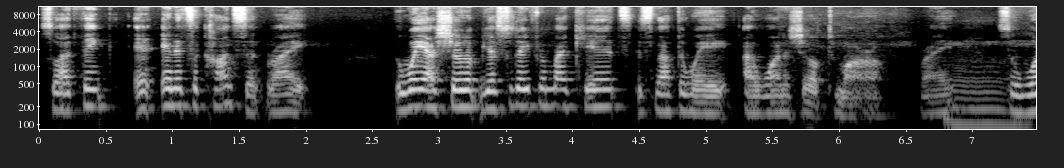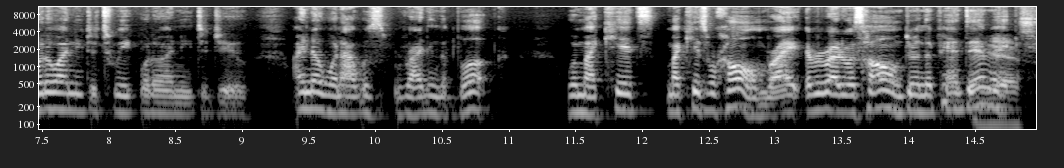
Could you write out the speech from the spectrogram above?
so I think, and, and, it's a constant, right? The way I showed up yesterday for my kids is not the way I want to show up tomorrow, right? Mm. So what do I need to tweak? What do I need to do? I know when I was writing the book, when my kids, my kids were home, right? Everybody was home during the pandemic, yes.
